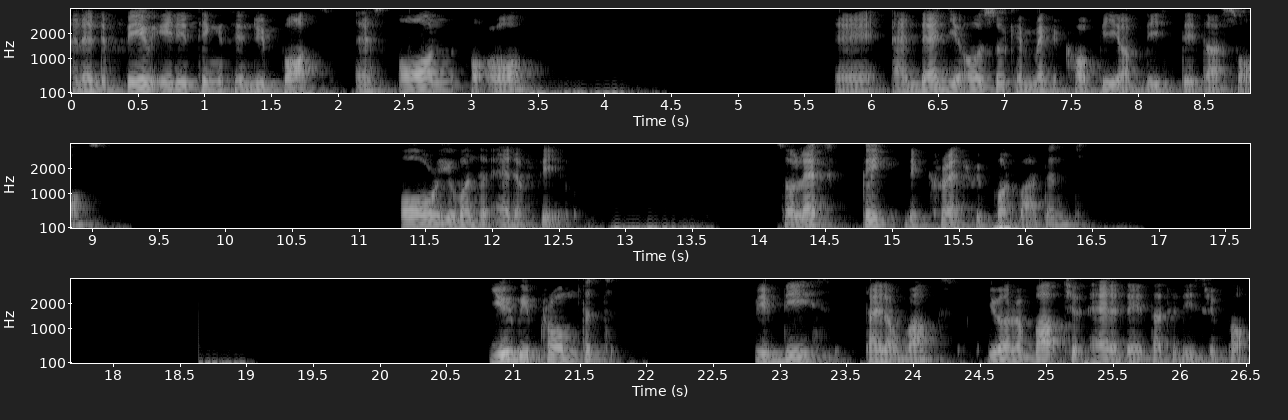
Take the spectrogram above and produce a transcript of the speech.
And then the field editing in reports as on or off. Okay and then you also can make a copy of this data source or you want to add a field. So let's click the create report button. You'll be prompted with this dialog box. You are about to add a data to this report.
